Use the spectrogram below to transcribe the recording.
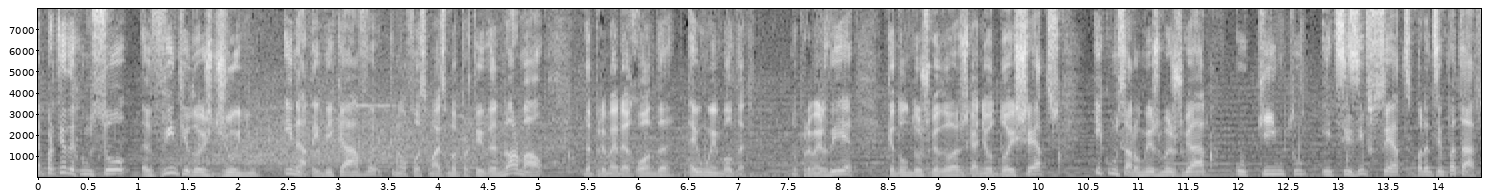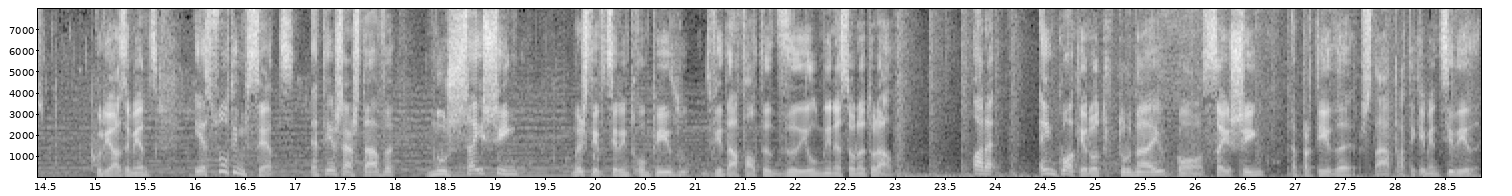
A partida começou a 22 de junho e nada indicava que não fosse mais uma partida normal da primeira ronda em Wimbledon. No primeiro dia, cada um dos jogadores ganhou dois sets e começaram mesmo a jogar o quinto e decisivo set para desempatar. Curiosamente, esse último set até já estava nos 6-5, mas teve de ser interrompido devido à falta de iluminação natural. Ora, em qualquer outro torneio, com 6-5, a partida está praticamente decidida.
